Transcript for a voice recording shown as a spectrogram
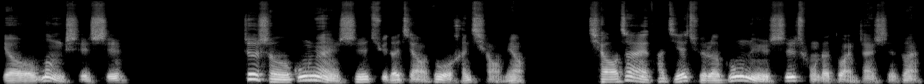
有《孟池诗》。这首宫苑诗取的角度很巧妙，巧在他截取了宫女失宠的短暂时段，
